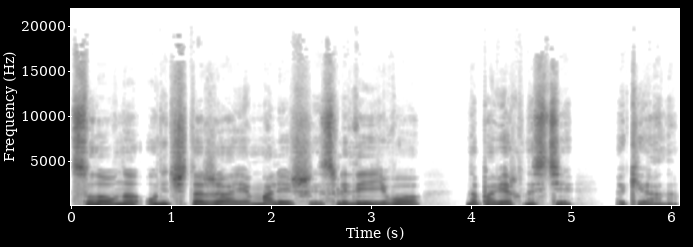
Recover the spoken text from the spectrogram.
словно уничтожая малейшие следы его на поверхности океана.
